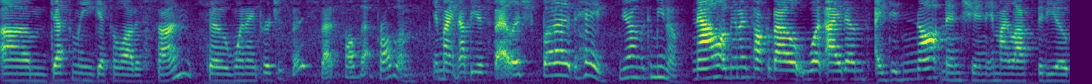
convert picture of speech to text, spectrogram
um, definitely gets a lot of sun. So when I purchased this, that solved that problem. It might not be as stylish, but hey, you're on the Camino. Now I'm going to talk about what items I did not mention in my last video,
